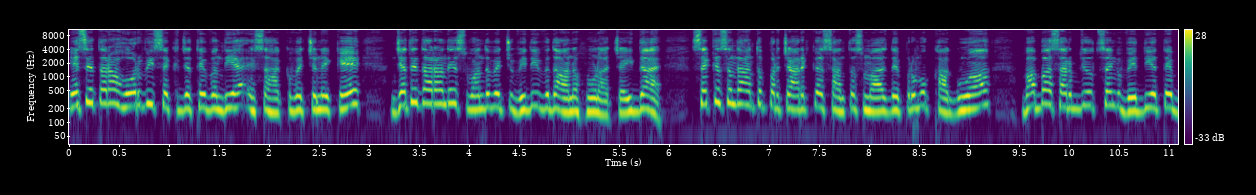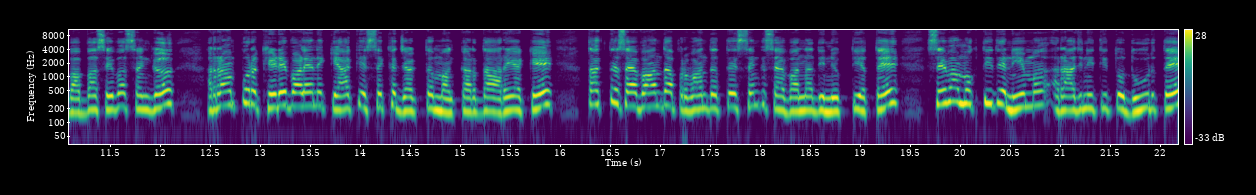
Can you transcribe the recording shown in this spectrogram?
ਇਸੇ ਤਰ੍ਹਾਂ ਹੋਰ ਵੀ ਸਿੱਖ ਜਥੇਬੰਦੀਆਂ ਇਸ ਹੱਕ ਵਿੱਚ ਨੇ ਕਿ ਜਥੇਦਾਰਾਂ ਦੇ ਸੰਬੰਧ ਵਿੱਚ ਵਿਧੀ ਵਿਧਾਨ ਹੋਣਾ ਚਾਹੀਦਾ ਹੈ। ਸਿੱਖ ਸਿਧਾਂਤ ਪ੍ਰਚਾਰਕ ਸੰਤ ਸਮਾਜ ਦੇ ਪ੍ਰਮੁੱਖ ਆਗੂਆਂ ਬਾਬਾ ਸਰਬਜੋਤ ਸਿੰਘ ਵੇਦੀ ਅਤੇ ਬਾਬਾ ਸੇਵਾ ਸਿੰਘ ਰਾਮਪੁਰ ਖੇੜੇ ਵਾਲਿਆਂ ਨੇ ਕਿਹਾ ਕਿ ਸਿੱਖ ਜਗਤ ਮੰਗ ਕਰਦਾ ਆ ਰਿਹਾ ਕਿ ਤਖਤ ਸਹਿਬਾਨ ਦਾ ਪ੍ਰਬੰਧ ਅਤੇ ਸਿੰਘ ਸਹਿਬਾਨਾਂ ਦੀ ਨਿਯੁਕਤੀ ਅਤੇ ਸੇਵਾ ਮੁਕਤੀ ਦੇ ਨਿਯਮ ਰਾਜਨੀਤੀ ਤੋਂ ਦੂਰ ਤੇ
